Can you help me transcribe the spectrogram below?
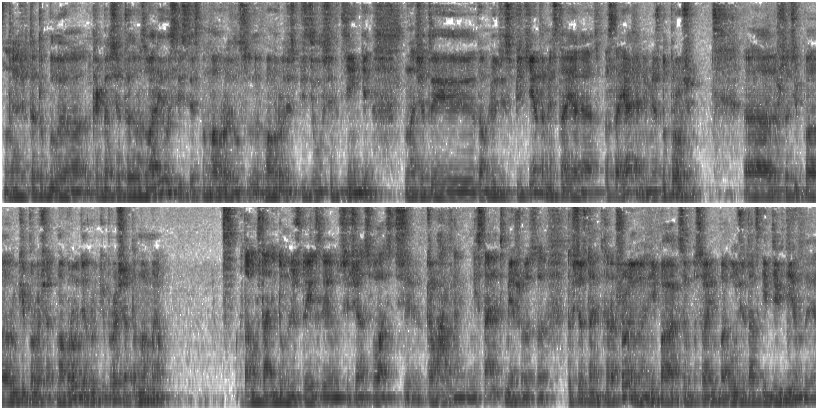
Значит, это было, когда все это развалилось, естественно, Мавроди, Мавроди спиздил у всех деньги, значит, и там люди с пикетами стояли, стояли они, между прочим, э, что типа руки прочь от Мавроди, руки прочь от МММ. Потому что они думали, что если сейчас власть коварная не станет вмешиваться, то все станет хорошо, и они по акциям по своим получат адские дивиденды.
